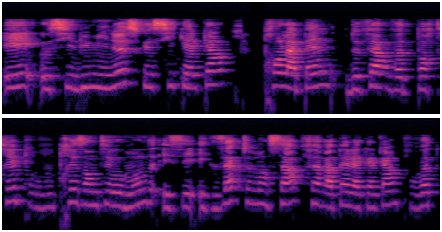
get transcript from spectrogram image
et aussi lumineuse que si quelqu'un prend la peine de faire votre portrait pour vous présenter au monde et c'est exactement ça, faire appel à quelqu'un pour votre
